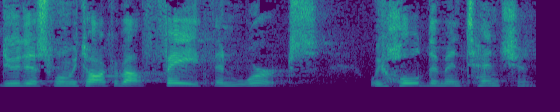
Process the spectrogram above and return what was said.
do this when we talk about faith and works, we hold them in tension.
